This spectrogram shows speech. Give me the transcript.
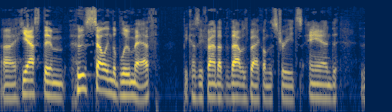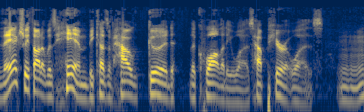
Uh, he asked them who's selling the blue meth because he found out that that was back on the streets, and they actually thought it was him because of how good the quality was, how pure it was. Mm-hmm.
